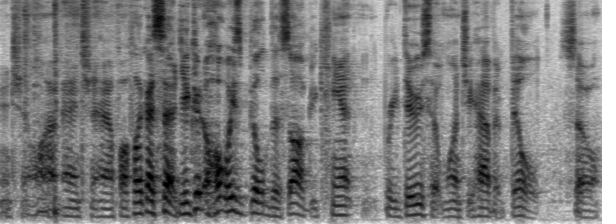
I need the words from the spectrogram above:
inch and a half, inch and a half off. Like I said, you could always build this up. You can't reduce it once you have it built. So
